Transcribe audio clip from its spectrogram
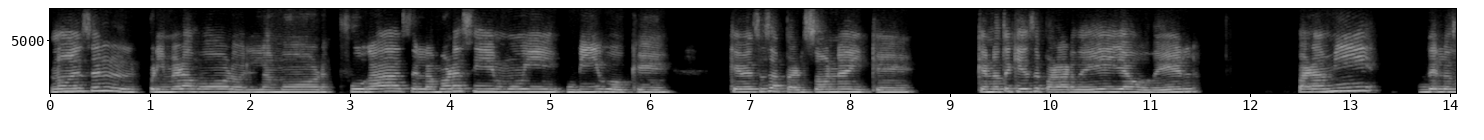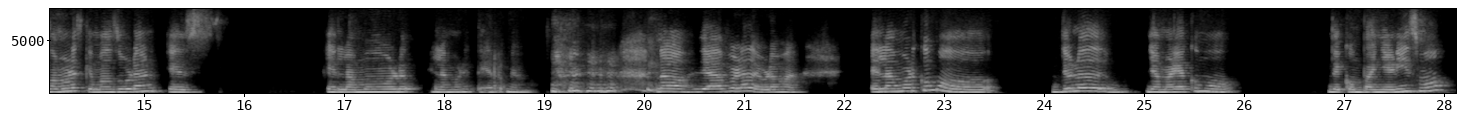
no es el primer amor o el amor fugaz, el amor así muy vivo que, que ves a esa persona y que, que no te quieres separar de ella o de él. Para mí, de los amores que más duran es el amor, el amor eterno. no, ya fuera de broma. El amor como, yo lo llamaría como de compañerismo,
